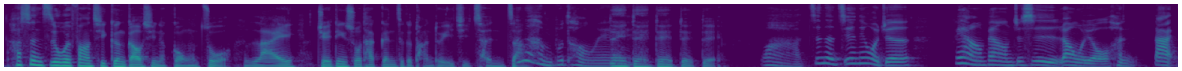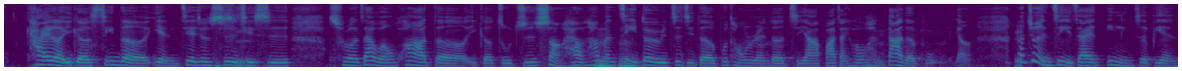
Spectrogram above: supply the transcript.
他甚至会放弃更高薪的工作，来决定说他跟这个团队一起成长。真的很不同哎、欸！对对对对对，哇，真的今天我觉得。非常非常，就是让我有很大开了一个新的眼界，就是其实除了在文化的一个组织上，还有他们自己对于自己的不同人的职涯发展也会有很大的不一样。那就你自己在印尼这边，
